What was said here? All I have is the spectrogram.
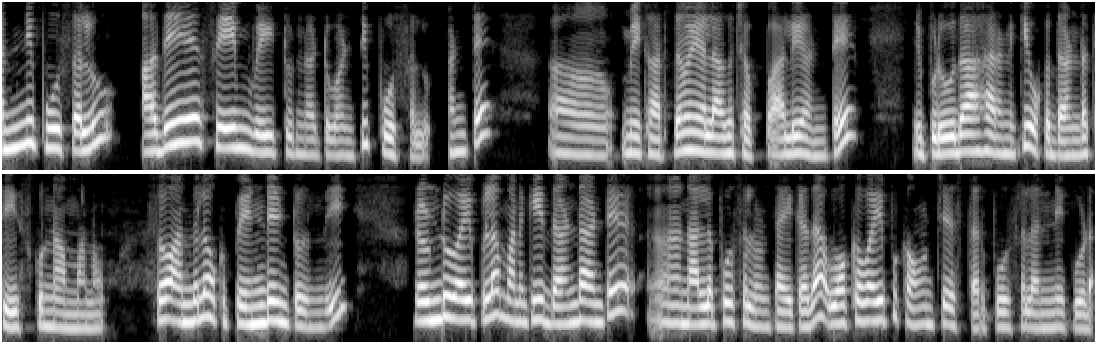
అన్ని పూసలు అదే సేమ్ వెయిట్ ఉన్నటువంటి పూసలు. అంటే మీకు అర్థమయ్యేలాగా చెప్పాలి అంటే ఇప్పుడు ఉదాహరణకి ఒక దండ తీసుకున్నాం మనం. సో అందులో ఒక పెండెంట్ ఉంది. రెండు వైపులా మనకి దండ అంటే నల్ల పూసలు ఉంటాయి కదా ఒకవైపు కౌంట్ చేస్తారు పూసలన్నీ కూడా.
